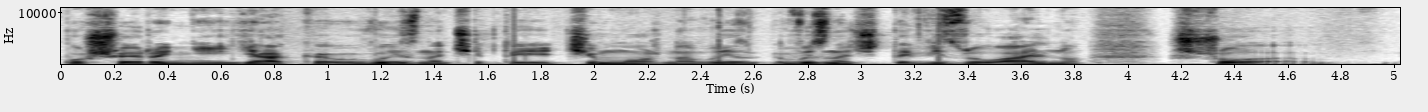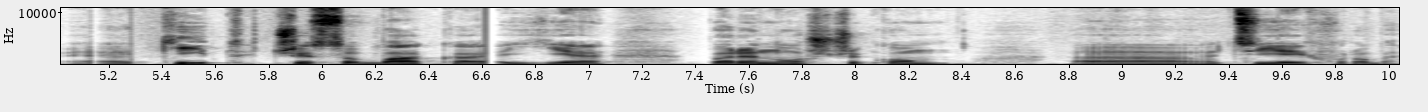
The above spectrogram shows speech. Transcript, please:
поширені? Як визначити, чи можна визначити візуально, що е, кіт чи собака є переносчиком цієї хвороби?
